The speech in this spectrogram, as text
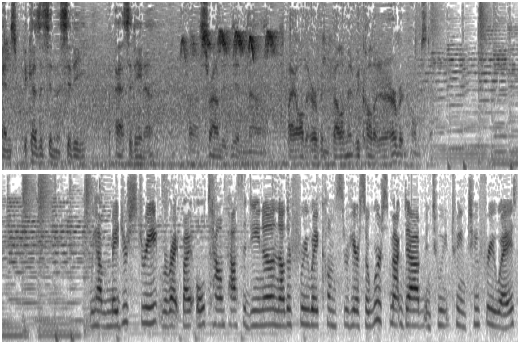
And because it's in the city of Pasadena, uh, surrounded in, uh, by all the urban development, we call it an urban homestead. We have a major street. We're right by Old Town Pasadena. Another freeway comes through here, so we're smack dab in between two freeways.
